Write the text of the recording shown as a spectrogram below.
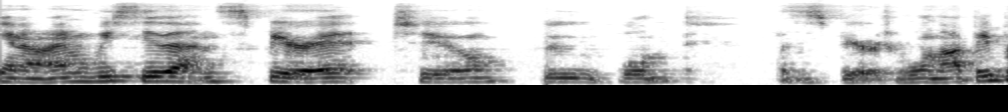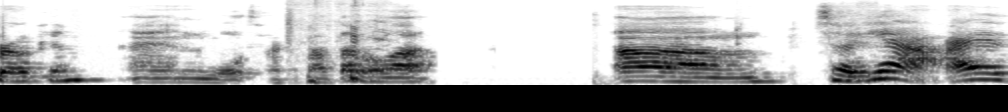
you know, and we see that in Spirit too, who will as a spirit will not be broken, and we'll talk about that a lot. Um, so yeah, I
